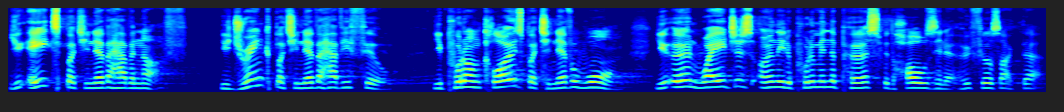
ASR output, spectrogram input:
You eat, but you never have enough. You drink, but you never have your fill. You put on clothes, but you never warm. You earn wages only to put them in the purse with holes in it. Who feels like that?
